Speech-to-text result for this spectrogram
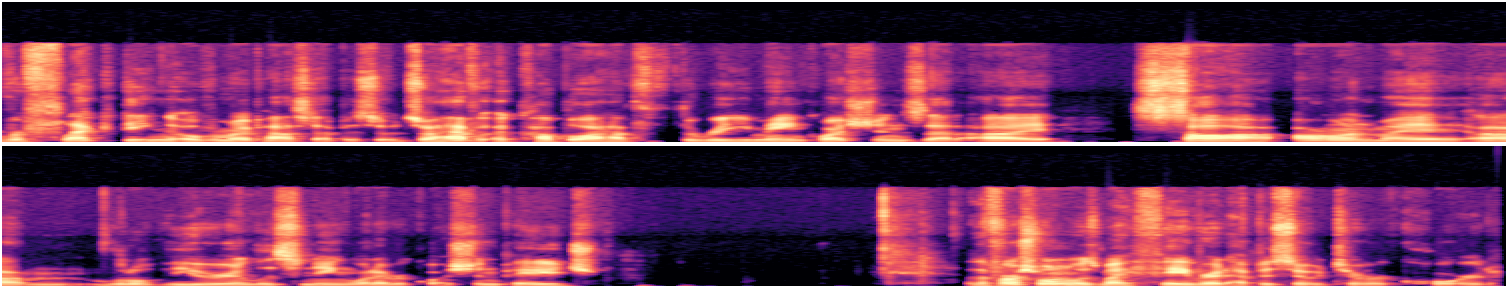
reflecting over my past episodes. So I have a couple. I have three main questions that I saw on my um, little viewer listening whatever question page. The first one was my favorite episode to record.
